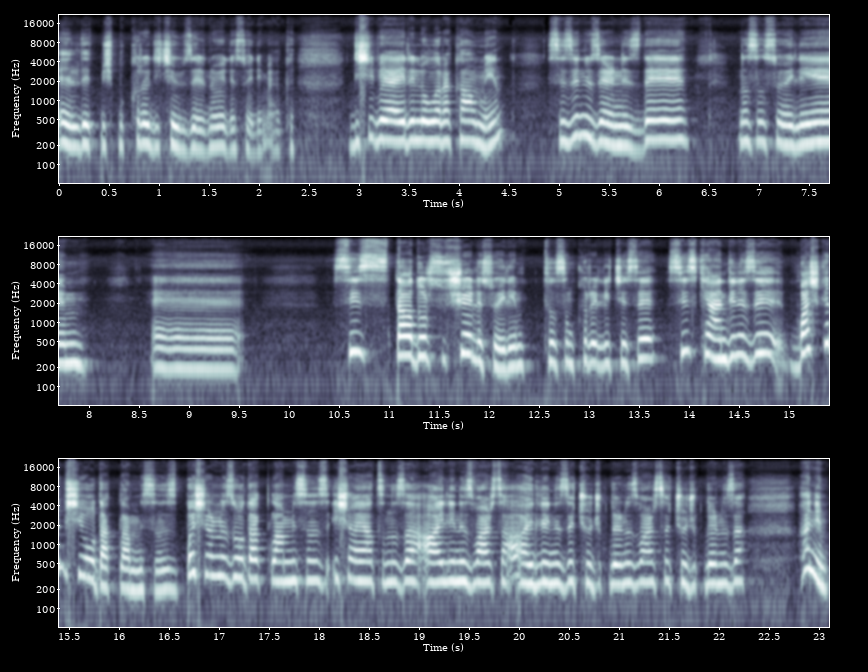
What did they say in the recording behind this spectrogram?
elde etmiş bu kraliçe üzerine öyle söyleyeyim. Yani dişi veya eril olarak almayın. Sizin üzerinizde nasıl söyleyeyim ee, siz daha doğrusu şöyle söyleyeyim Tılsım Kraliçesi siz kendinizi başka bir şeye odaklanmışsınız. Başarınıza odaklanmışsınız. iş hayatınıza, aileniz varsa ailenize, çocuklarınız varsa çocuklarınıza. Hani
